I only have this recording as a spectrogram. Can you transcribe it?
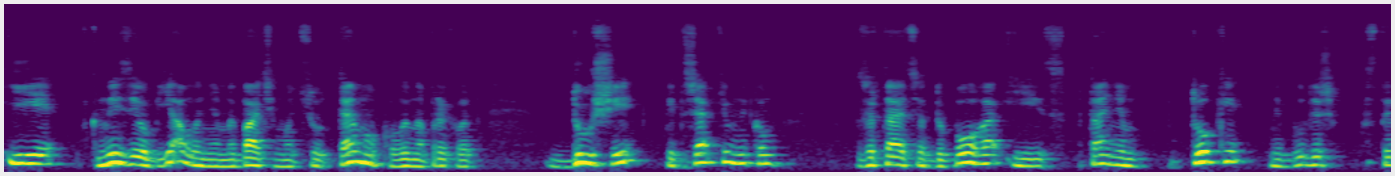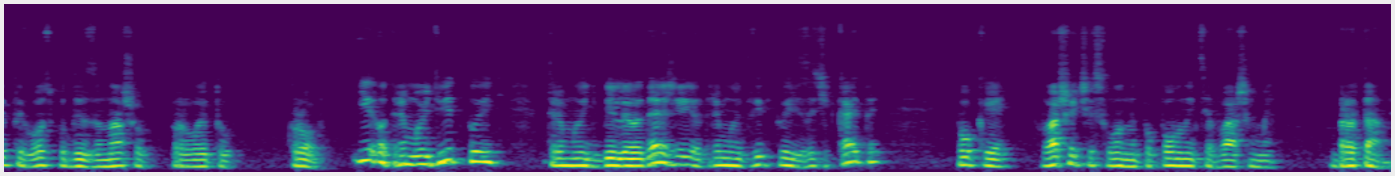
і в книзі об'явлення ми бачимо цю тему, коли, наприклад, душі під жертівником звертаються до Бога і з питанням, доки не будеш мстити Господи за нашу пролиту кров. І отримують відповідь, отримують білі одежі, отримують відповідь: зачекайте, поки ваше число не поповниться вашими братами.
